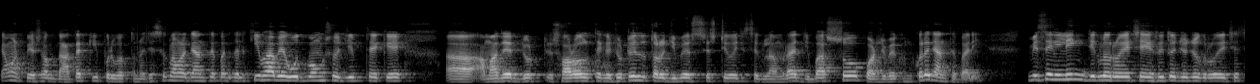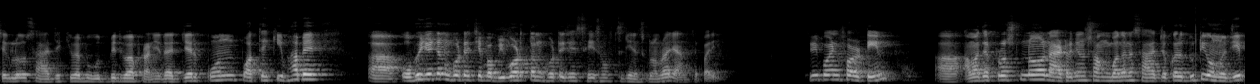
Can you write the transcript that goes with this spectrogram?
কেমন পেশক দাঁতের কি পরিবর্তন হয়েছে? সেগুলো আমরা জানতে পারি। তাহলে কীভাবে উদ্বংশ জীব থেকে আমাদের সরল থেকে জটিলতর জীবের সৃষ্টি হয়েছে সেগুলো আমরা জীবাশ্ম পর্যবেক্ষণ করে জানতে পারি। মিসিং লিঙ্ক যেগুলো রয়েছে হৃতযোজক রয়েছে সেগুলো সাহায্যে কীভাবে উদ্ভিদ বা প্রাণীরাজ্যের কোন পথে কীভাবে অভিযোজন ঘটেছে বা বিবর্তন ঘটেছে, সেই সমস্ত জিনিসগুলো আমরা জানতে পারি। থ্রি পয়েন্ট ফোরটিন আমাদের প্রশ্ন, নাইট্রোজেন সংবন্ধনে সাহায্য করে দুটি অনুজীব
